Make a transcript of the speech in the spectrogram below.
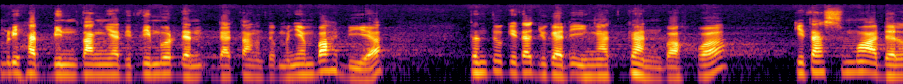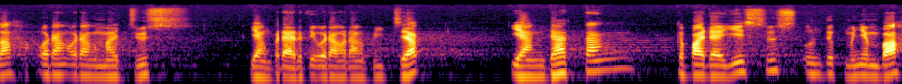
melihat bintangnya di timur dan datang untuk menyembah dia, tentu kita juga diingatkan bahwa kita semua adalah orang-orang majus yang berarti orang-orang bijak yang datang kepada Yesus untuk menyembah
